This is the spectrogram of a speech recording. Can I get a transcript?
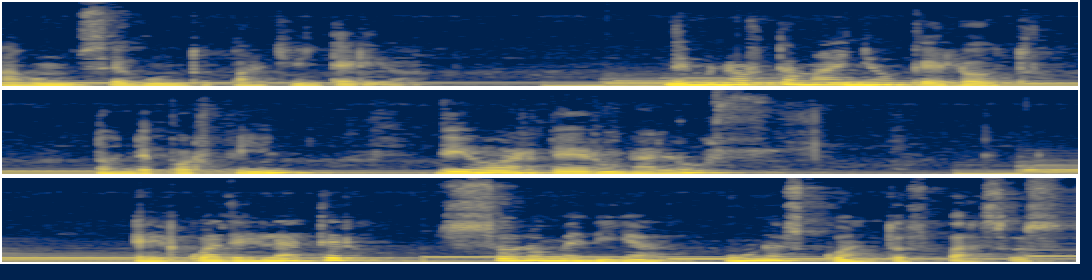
a un segundo patio interior, de menor tamaño que el otro, donde por fin vio arder una luz. El cuadrilátero solo medía unos cuantos pasos.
